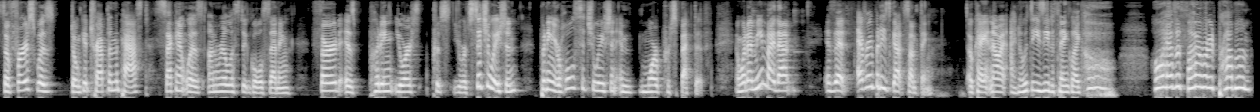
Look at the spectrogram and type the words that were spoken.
So, first was don't get trapped in the past. Second was unrealistic goal setting. Third is putting your, your situation, putting your whole situation in more perspective. And what I mean by that is that everybody's got something. Okay. Now, I, I know it's easy to think like, oh, oh, I have a thyroid problem.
